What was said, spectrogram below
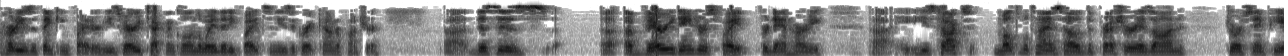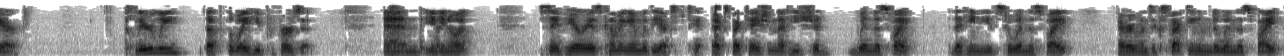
Hardy's a thinking fighter. He's very technical in the way that he fights, and he's a great counterpuncher. Uh, this is a, a very dangerous fight for Dan Hardy. Uh, he, he's talked multiple times how the pressure is on George St. Pierre. Clearly, that's the way he prefers it. And you know what? St. Pierre is coming in with the expectation that he should win this fight, that he needs to win this fight. Everyone's expecting him to win this fight,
